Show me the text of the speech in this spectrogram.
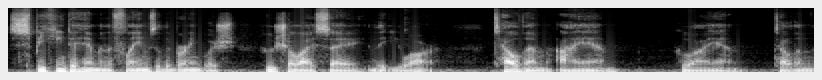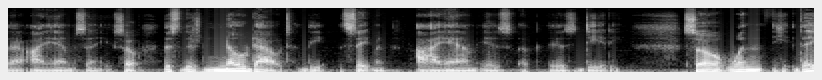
speaking to him in the flames of the burning bush, Who shall I say that you are? Tell them I am who I am. Tell them that I am sent you. So this, there's no doubt the statement I am is, is deity. So when he, they,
